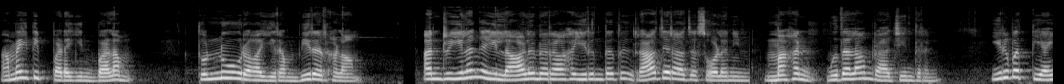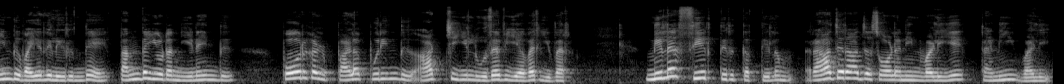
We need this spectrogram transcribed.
அமைதிப்படையின் பலம் தொண்ணூறாயிரம் வீரர்களாம். அன்று இலங்கையில் ஆளுநராக இருந்தது ராஜராஜ சோழனின் மகன் முதலாம் ராஜேந்திரன். இருபத்தி ஐந்து வயதிலிருந்தே தந்தையுடன் இணைந்து போர்கள் பல புரிந்து ஆட்சியில் உதவியவர் இவர். நில சீர்திருத்தத்திலும் ராஜராஜ சோழனின் வழியே தனி வழி.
